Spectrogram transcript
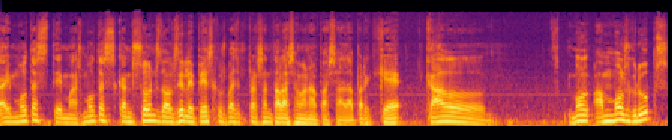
Ai, moltes temes, moltes cançons dels LPs que us vaig presentar la setmana passada, perquè cal... Molt, amb molts grups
